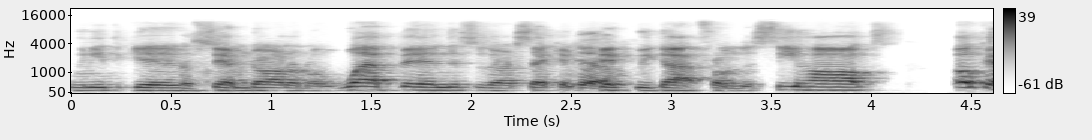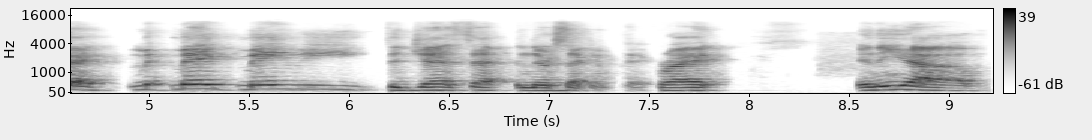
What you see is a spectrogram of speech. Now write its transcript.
we need to give Sam Darnold a weapon. This is our second yeah. pick we got from the Seahawks. Okay, may, maybe the Jets in their second pick, right? And then you have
